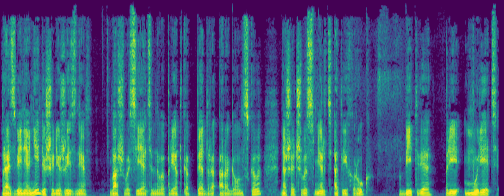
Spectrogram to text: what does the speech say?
Разве не они лишили жизни вашего сиятельного предка Педро Арагонского, нашедшего смерть от их рук в битве при Мурете?»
